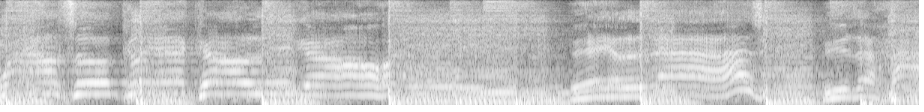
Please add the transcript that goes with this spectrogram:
Wow, so glad can't. And your lies is a hollow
